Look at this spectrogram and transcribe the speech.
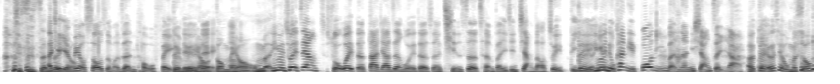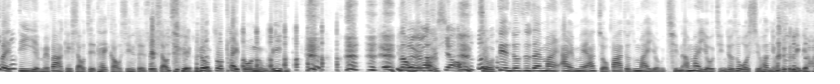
其实真的，而且也没有收什么人头费，对，没有，都没有。我们因为所以这样所谓的大家认为的这个情色成分已经降到最低了。对，因为我看你玻璃门呢，你想怎样？呃，对，而且我们收费低，也没办法给小姐太高薪水，所以小姐也不用做太多努力。那我们好笑，酒店就是在卖暧昧啊，酒吧就是卖友情啊，卖友情就是我喜欢你，我就跟你聊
